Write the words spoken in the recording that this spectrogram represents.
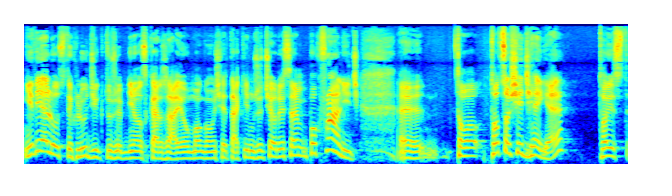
niewielu z tych ludzi, którzy mnie oskarżają, mogą się takim życiorysem pochwalić. E, To, to co się dzieje, to jest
